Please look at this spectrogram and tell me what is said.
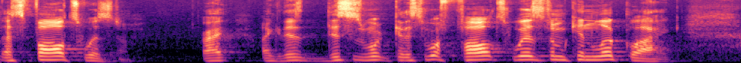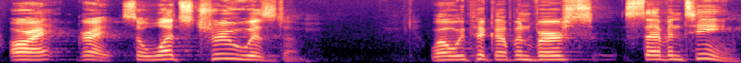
that's false wisdom, right? Like this, this is what this is what false wisdom can look like. All right, great. So what's true wisdom? Well, we pick up in verse 17.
